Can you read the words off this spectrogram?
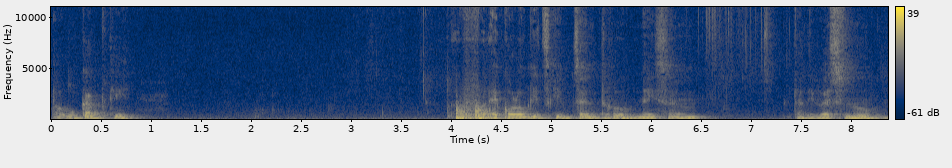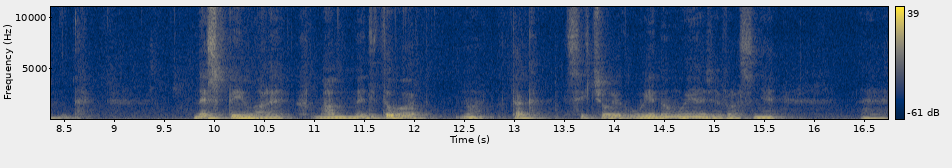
a u Katky v ekologickém centru nejsem tady ve snu, nespím, ale mám meditovat. No, tak si člověk uvědomuje, že vlastně, eh,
